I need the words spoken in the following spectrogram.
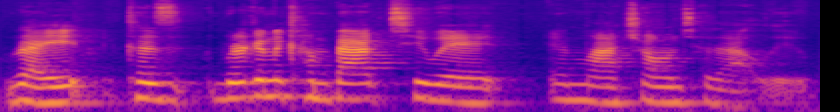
right? Because we're going to come back to it and latch on to that loop.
